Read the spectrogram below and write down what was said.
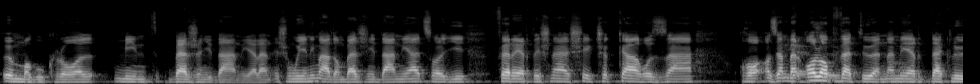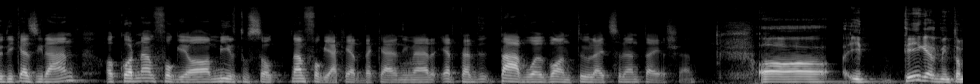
önmagukról, mint Berzsenyi Dánielen. És amúgy én imádom Berzsenyi Dánielt, szóval hogy félreértés ne essék, csak kell hozzá ha az ember Igen, alapvetően nem érdeklődik ez iránt, akkor nem fogja a mirtuszok, nem fogják érdekelni, mert érted, távol van tőle egyszerűen teljesen. A, itt téged, mint a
